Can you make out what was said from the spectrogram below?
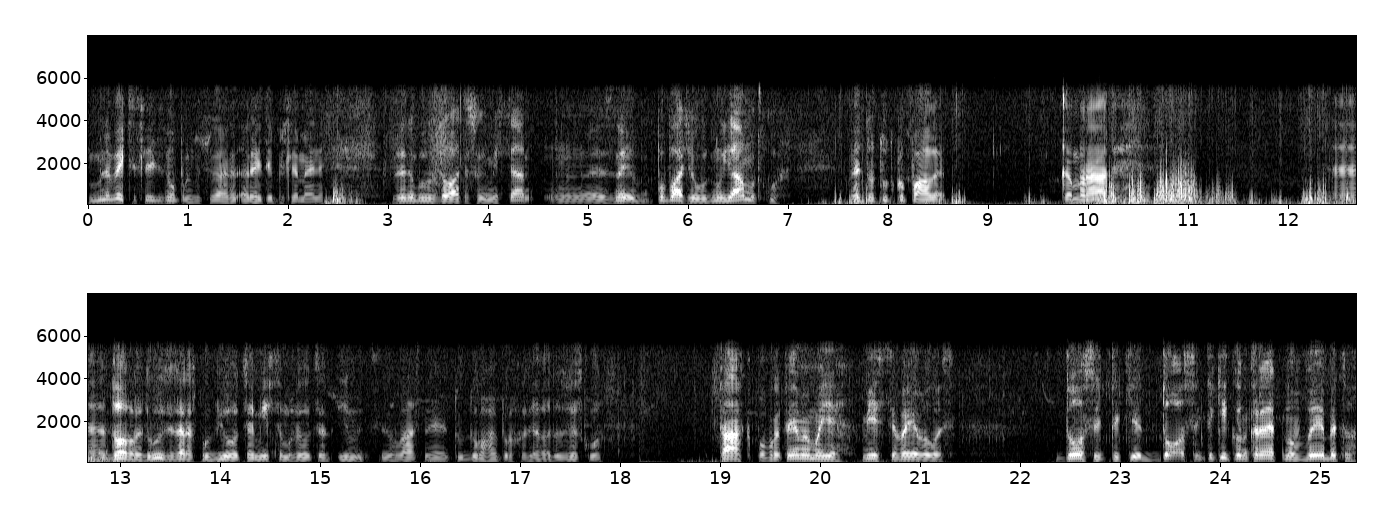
Мене вичислять знову прийдуть сюди ри- рити після мене. Вже не буду здавати свої місця. Побачив одну ямочку. Видно, тут копали. Камради. Добре, друзі, зараз проб'ю це місце, можливо, це їм власне тут дорога проходила. До зв'язку. Так, побратими мої, місце виявилось досить таки, досить таки конкретно вибито.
